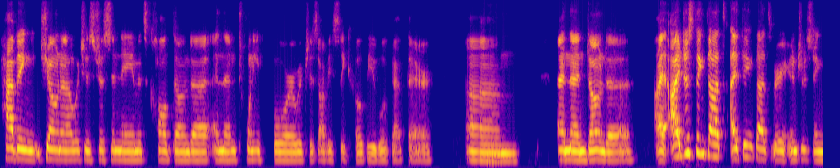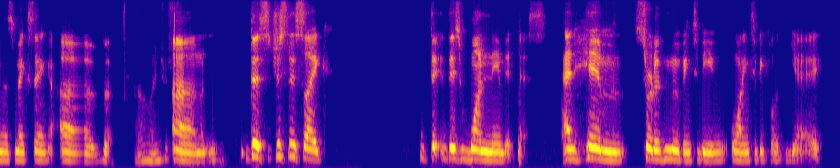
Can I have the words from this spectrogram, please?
having Jonah, which is just a name, it's called Donda, and then 24, which is obviously Kobe. We'll get there, um, and then Donda. I I just think that's I think that's very interesting. This mixing of oh interesting um this just this like th- this one namedness and him sort of moving to be wanting to be called Ye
